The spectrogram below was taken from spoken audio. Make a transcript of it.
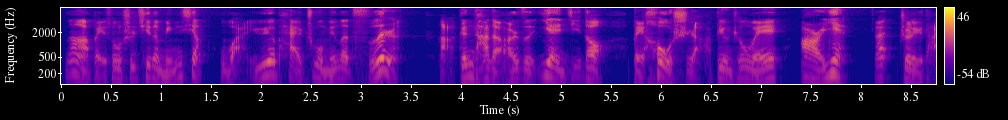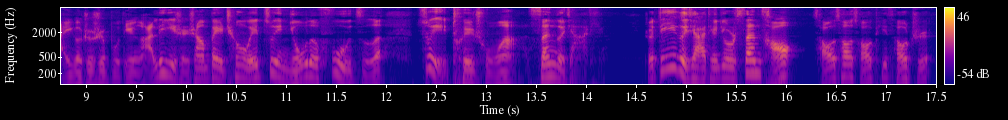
那北宋时期的名相，婉约派著名的词人啊，跟他的儿子晏几道被后世啊并称为二晏。哎，这里打一个知识补丁啊，历史上被称为最牛的父子，最推崇啊三个家庭。这第一个家庭就是三曹：曹操、曹丕、曹植。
